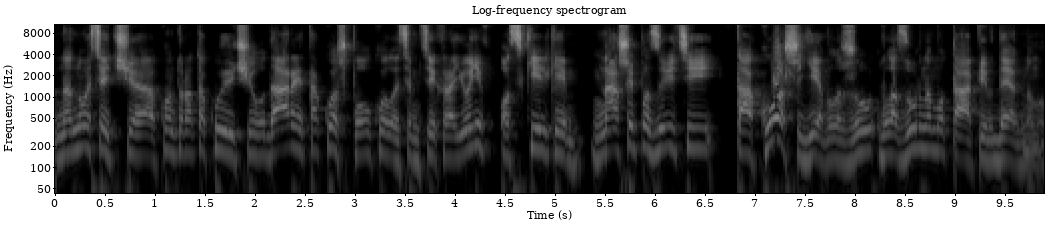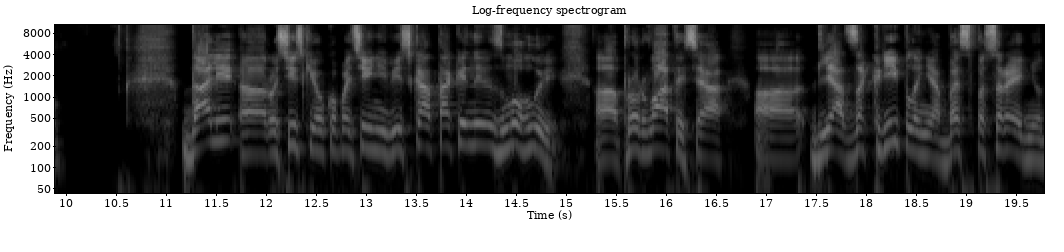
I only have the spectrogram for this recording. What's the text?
наносять е, контратакуючі удари також по околицям цих районів, оскільки наші позиції також є в Лазурному та Південному. Далі е, російські окупаційні війська так і не змогли е, прорватися е, для закріплення безпосередньо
